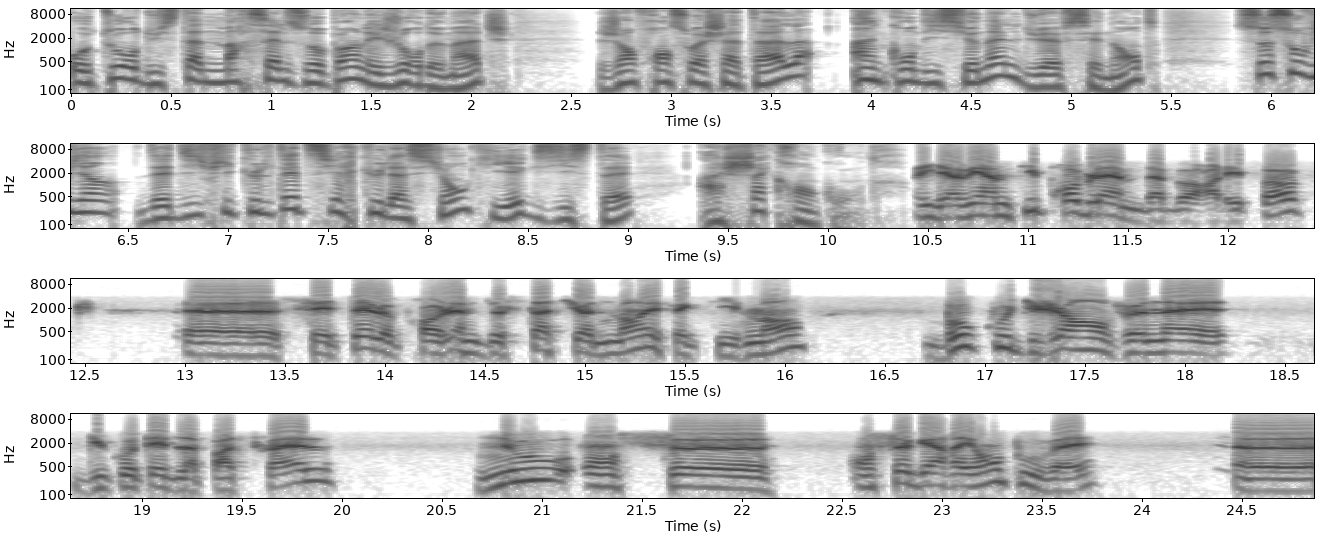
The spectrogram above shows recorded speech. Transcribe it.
autour du stade Marcel Sopin les jours de match. Jean-François Chatal, inconditionnel du FC Nantes, se souvient des difficultés de circulation qui existaient à chaque rencontre. Il y avait un petit problème d'abord à l'époque, euh, c'était le problème de stationnement, effectivement. Beaucoup de gens venaient du côté de la passerelle. Nous, on se, on se garait, on pouvait, euh,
